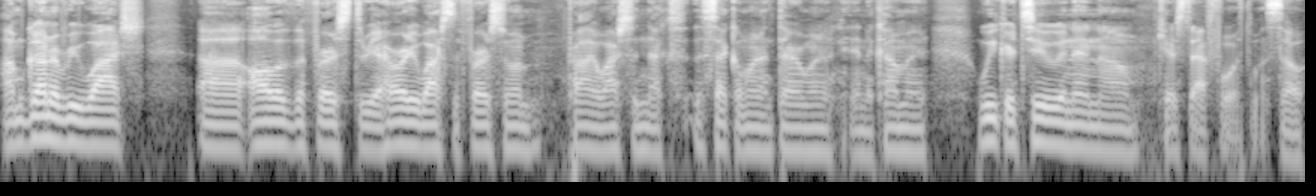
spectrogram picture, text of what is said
I'm gonna rewatch uh, all of the first three. I already watched the first one. Probably watch the next, the second one and third one in the coming week or two, and then um, catch that fourth one. So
